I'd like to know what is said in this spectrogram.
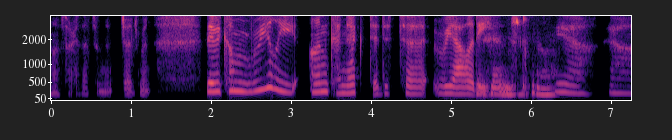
I'm sorry, that's a judgment. They become really unconnected to reality. Unhinged. Yeah. Yeah, yeah,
